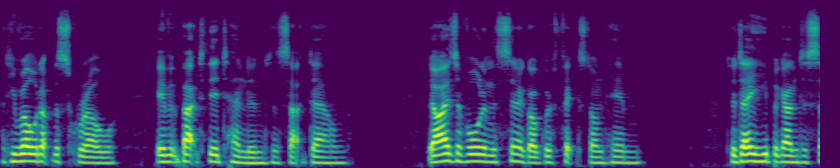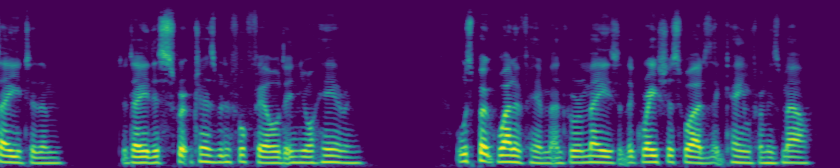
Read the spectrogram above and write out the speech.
And he rolled up the scroll, gave it back to the attendant, and sat down. The eyes of all in the synagogue were fixed on him. Today he began to say to them, Today this scripture has been fulfilled in your hearing. All spoke well of him, and were amazed at the gracious words that came from his mouth.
